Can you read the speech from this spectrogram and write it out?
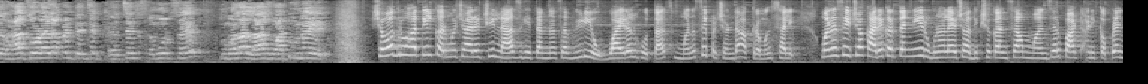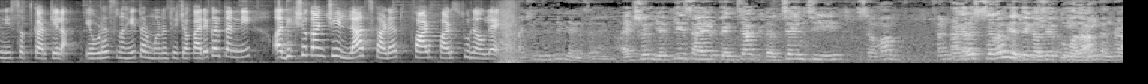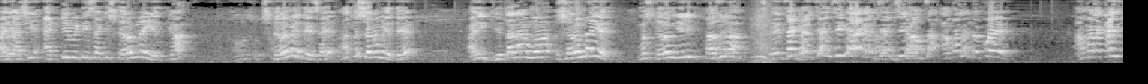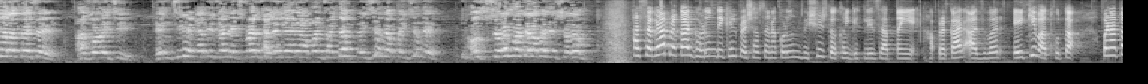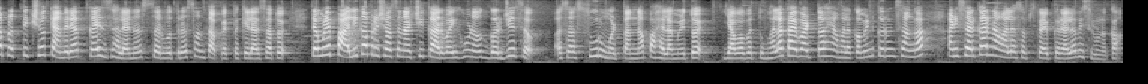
तर हात जोडायला पण त्यांच्या घरच्यांच्या समोर साहेब तुम्हाला लाज वाटू नये. शवगृहातील कर्मचाऱ्याची लाच घेतानाचा व्हिडिओ व्हायरल होताच मनसे प्रचंड आक्रमक झाली. मनसेच्या कार्यकर्त्यांनी रुग्णालयाच्या अधीक्षकांचा मांजरपाट आणि कपड्यांनी सत्कार केला. एवढंच नाही तर मनसेच्या कार्यकर्त्यांनी अधीक्षकांची लाच काढत फाडफाड सुनावलंय. ऍक्शन घेतली साहेब त्यांच्या घरच्यांची क्षमा शरम येते का साहेब तुम्हाला? आणि अशी ऍक्टिव्हिटी साठी शरम नाही येत का? शरम येते साहेब. आता शरम येते. आणि घेताना मग शरम नाही येत. मग शरम गेली बाजूला त्यांच्या घरच्यांची करा घरच्यांची आमचा आम्हाला नकोय. आम्हाला काहीच गरज नाही साहेब. हात जोडायची. त्यांची एखादी जण एक्सपायर झालेली आहे आणि आपण सांगतो पैसे द्या पैसे दे अहो शरम वाटायला पाहिजे शरम. हा सगळा प्रकार घडून देखील प्रशासनाकडून विशेष दखल घेतली जात नाहीये. हा प्रकार आजवर एकीवात होता. पण आता प्रत्यक्ष कॅमेऱ्यात कैद झाल्यानं सर्वत्र संताप व्यक्त केला जातोय. त्यामुळे पालिका प्रशासनाची कारवाई होणं गरजेचं असा सूर उमटताना पाहायला मिळतोय. याबाबत तुम्हाला काय वाटतं हे आम्हाला कमेंट करून सांगा आणि सरकारनं आम्हाला सबस्क्राईब करायला विसरू नका.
